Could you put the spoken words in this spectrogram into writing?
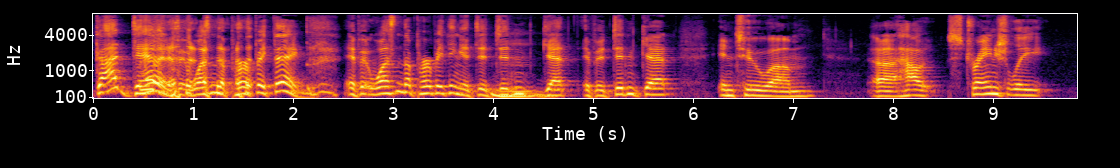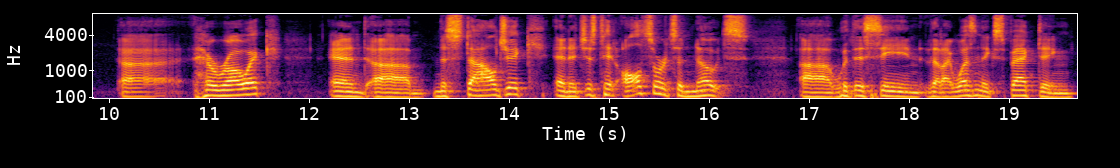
God damn it, if it wasn't the perfect thing, if it wasn't the perfect thing, it did, didn't mm-hmm. get. If it didn't get into um, uh, how strangely uh, heroic and um, nostalgic, and it just hit all sorts of notes uh, with this scene that I wasn't expecting,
